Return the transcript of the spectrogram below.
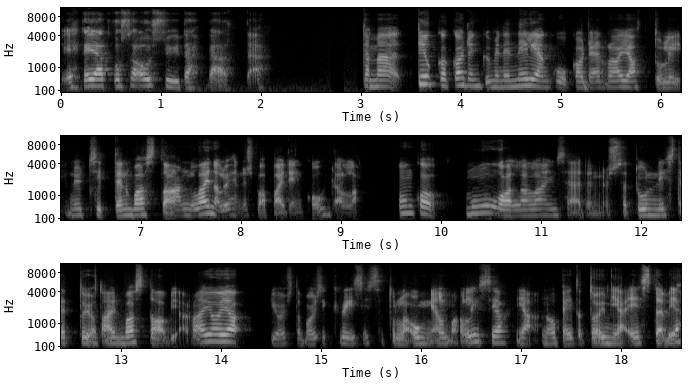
ehkä jatkossa olisi syytä välttää. Tämä tiukka 24 kuukauden raja tuli nyt sitten vastaan lainalyhennysvapaiden kohdalla. Onko muualla lainsäädännössä tunnistettu jotain vastaavia rajoja, joista voisi kriisissä tulla ongelmallisia ja nopeita toimia estäviä?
